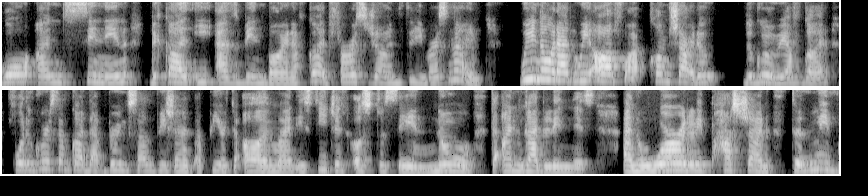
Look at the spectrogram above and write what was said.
go on sinning because he has been born of God. First John 3 verse 9. We know that we all come short of the glory of God. For the grace of God that brings salvation and appear to all man is teaching us to say no to ungodliness and worldly passion, to live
